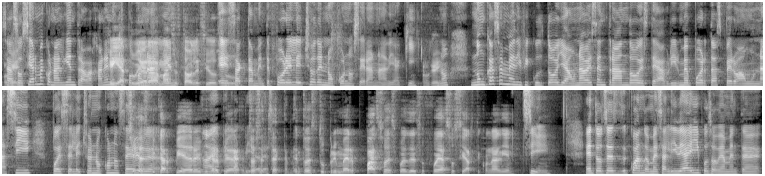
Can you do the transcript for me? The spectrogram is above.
O sea, asociarme con alguien, trabajar en Que ya equipo con tuviera alguien. más establecido su... Exactamente, por el hecho de no conocer a nadie aquí, Ok. ¿no? Nunca se me dificultó ya una vez entrando, este, abrirme puertas, pero aún así, pues el hecho de no conocer... Sí, es picar piedra y Ay, picar piedra. piedra, Entonces, te- exactamente. entonces tu primer paso después de eso fue asociarte con alguien. Sí. Entonces, cuando me salí de ahí, pues obviamente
